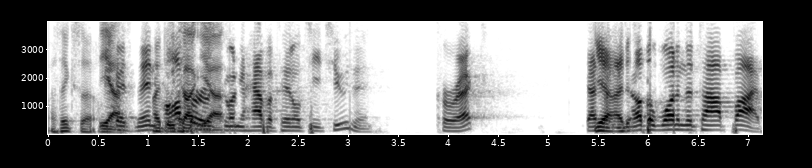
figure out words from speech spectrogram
I think so. yeah. Because then I do- We talk- yeah. is going to have a penalty too. Then, correct? That's Yeah, another one in the top five.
